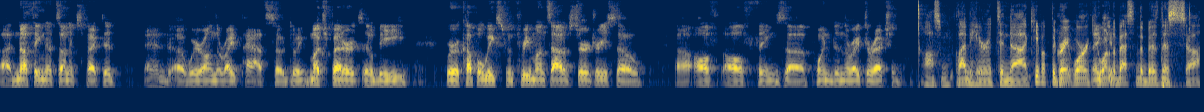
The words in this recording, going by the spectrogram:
Uh, nothing that's unexpected, and uh, we're on the right path. So doing much better. It'll be we're a couple weeks from three months out of surgery, so uh, all all things uh, pointed in the right direction. Awesome. Glad to hear it. And uh, keep up the great work. Thank You're one you. of the best in the business. Uh,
